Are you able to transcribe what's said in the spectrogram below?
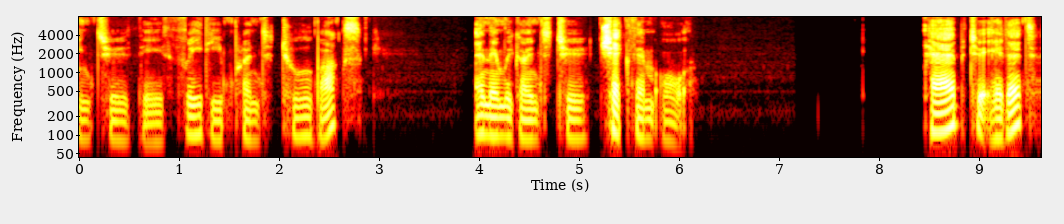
into the 3D print toolbox and then we're going to check them all. Tab to edit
